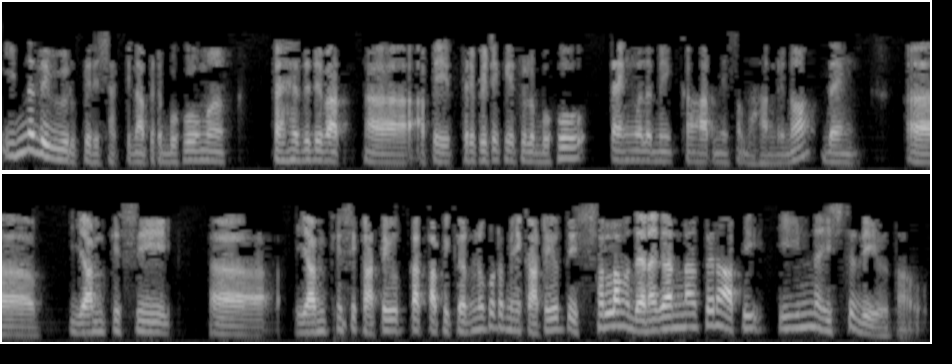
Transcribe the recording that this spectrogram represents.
ඉන්න දෙවිවරු පිරිසක් ඉන්න අපිට බොහොම පැහැදිලිවත් අපේ ත්‍රිපිටකය තුළ බොහෝ තැන්වල මේ කාරණේ සඳහන් වෙනවා. දැන් යම්කිසි යම්කිසි කටයුත්තක් අපි කරනකොට මේ කටයුත්ත ඉස්සල්ලාම දැනගන්නා කරන අපි ඉන්න ඉෂ්ට දේවතාවෝ.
